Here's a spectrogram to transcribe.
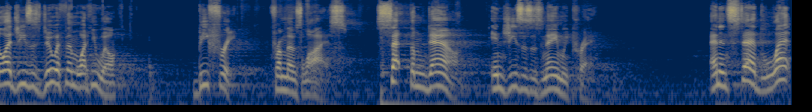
to let Jesus do with them what he will. Be free from those lies. Set them down. In Jesus' name we pray. And instead, let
